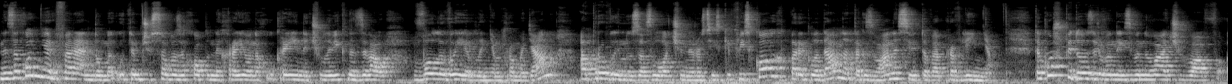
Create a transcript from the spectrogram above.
Незаконні референдуми у тимчасово захоплених районах України чоловік називав волевиявленням громадян, а провину за злочини російських військових перекладав на так зване світове правління. Також підозрюваний звинувачував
